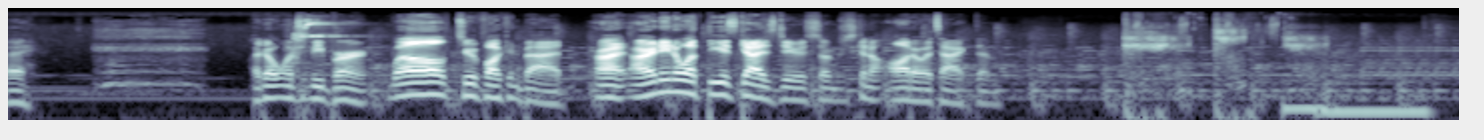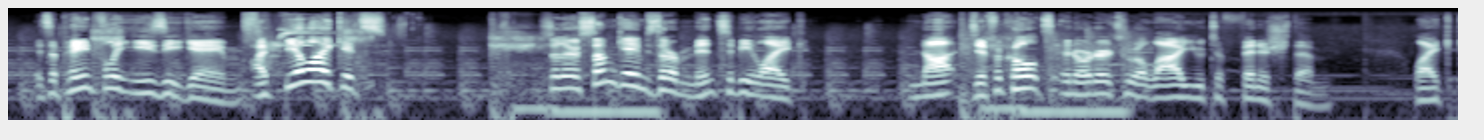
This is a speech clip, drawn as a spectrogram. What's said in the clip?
Hey. I don't want to be burnt. Well, too fucking bad. Alright, I already know what these guys do, so I'm just gonna auto-attack them. It's a painfully easy game. I feel like it's... So there are some games that are meant to be, like, not difficult in order to allow you to finish them. Like,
